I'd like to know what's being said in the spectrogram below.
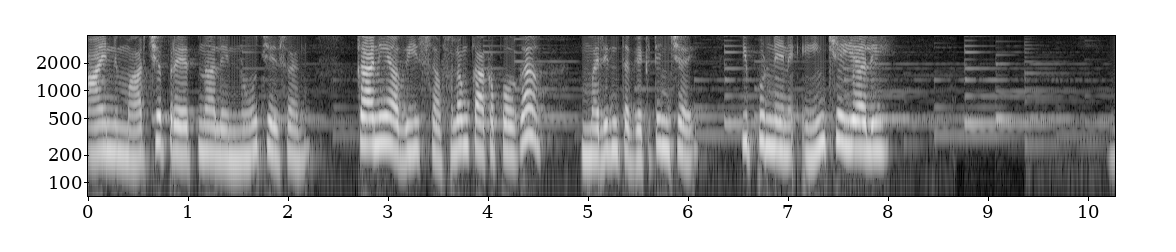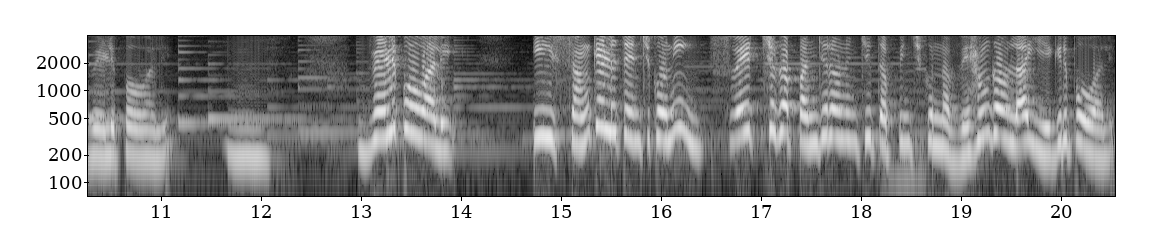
ఆయన్ని మార్చే ప్రయత్నాలు ఎన్నో చేశాను. కానీ అవి సఫలం కాకపోగా మరింత వికటించాయి. ఇప్పుడు నేను ఏం చెయ్యాలి? వెళ్ళిపోవాలి. వెళ్ళిపోవాలి. ఈ సంకెళ్ళు తెంచుకొని స్వేచ్ఛగా పంజరం నుంచి తప్పించుకున్న విహంగంలా ఎగిరిపోవాలి.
